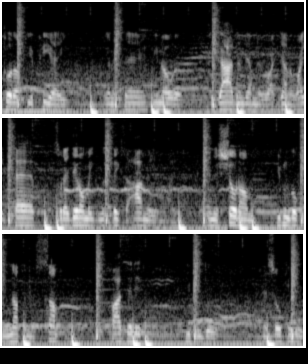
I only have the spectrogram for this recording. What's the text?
Philadelphia, PA. You understand? You know, to, to guide them down the, right, down the right path so that they don't make the mistakes that I made in life. And to show them you can go from nothing to something. If I did it, you can do it. And so can you.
